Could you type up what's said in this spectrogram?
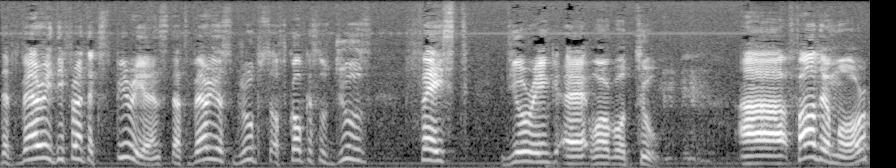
the very different experience that various groups of Caucasus Jews faced during uh, World War II. Uh, furthermore,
